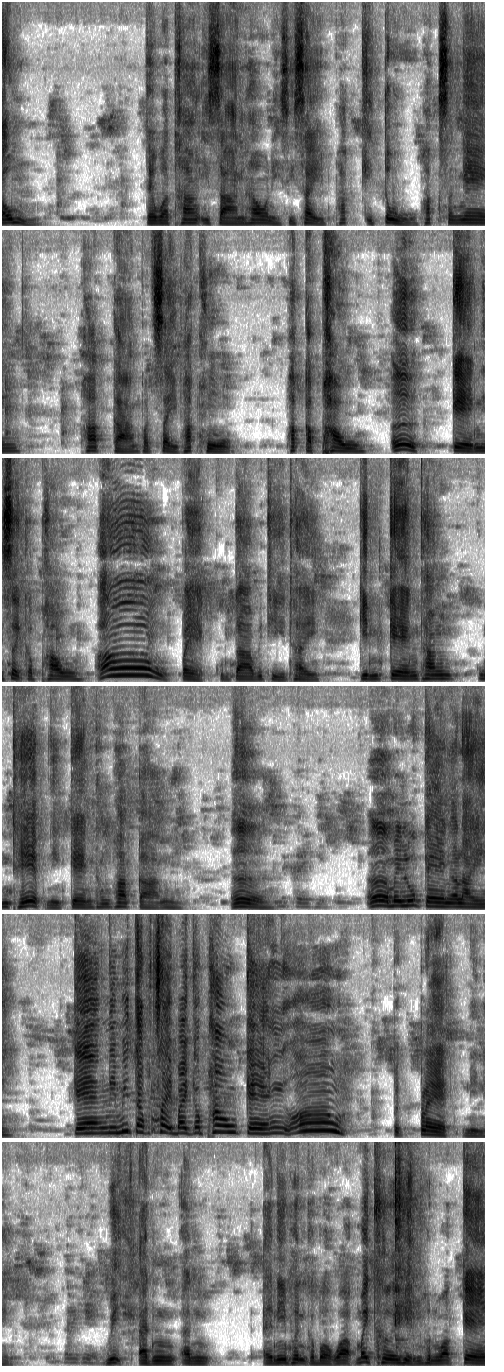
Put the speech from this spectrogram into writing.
ต้ม แต่ว่าทางอีสานเฮานี่สิใส่พักอีตู่พักสะแงงภาคกลางผัดใส่พักโหพักกะเพราเออ แกงนี่ใส่กะเพราอ้าวแปลกคุณตาวิถีไทย กินแกงทางกรุงเทพนี่ แกงทางภาคกลางนี่ เออ ไม่เคยเห็นเออ ไม่รู้แกงอะไร แกงนี่มิแต่ใส่ใบกะเพราแกงอ้าวแปลกๆนี่นี่ไม่เคยเห็นวิอันอันไอ้นี่เพิ่นก็บอกว่าไม่เคยเห็นเพิ่นว่าแกง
